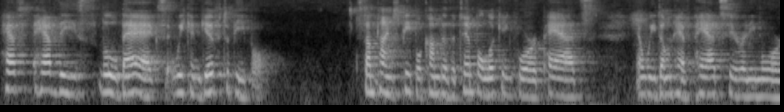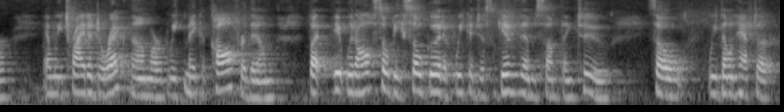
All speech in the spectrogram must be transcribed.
have have these little bags that we can give to people. Sometimes people come to the temple looking for pads, and we don't have pads here anymore and we try to direct them or we make a call for them. But it would also be so good if we could just give them something too, so we don't have to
